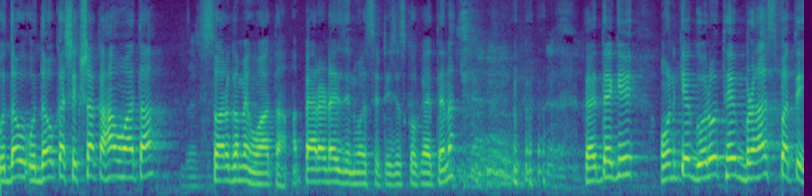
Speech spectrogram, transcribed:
उद्धव उद्धव का शिक्षा कहाँ हुआ था? स्वर्ग में हुआ था। पैराडाइज यूनिवर्सिटी जिसको कहते हैं ना। कहते कि उनके गुरु थे बृहस्पति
